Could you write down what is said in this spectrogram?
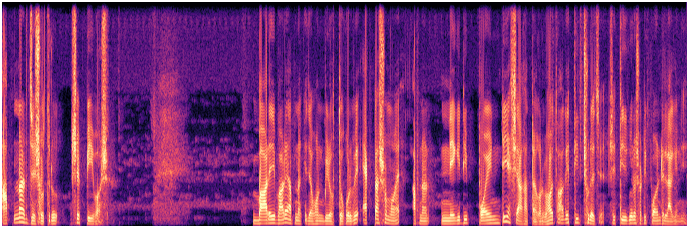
আপনার যে শত্রু, সে পেয়ে বসে। বারে বারে আপনাকে যখন বিরক্ত করবে, একটা সময় আপনার নেগেটিভ পয়েন্টেই সে আঘাতটা করবে। হয়তো আগে তীর ছুঁড়েছে, সেই তীরগুলো সঠিক পয়েন্টে লাগেনি।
